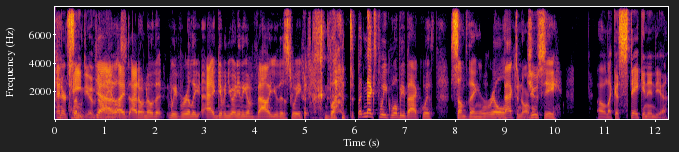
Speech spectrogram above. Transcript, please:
Entertained some- you, yeah. I, I don't know that we've really uh, given you anything of value this week, but but next week we'll be back with something real Back to normal. juicy. Oh, like a steak in India.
